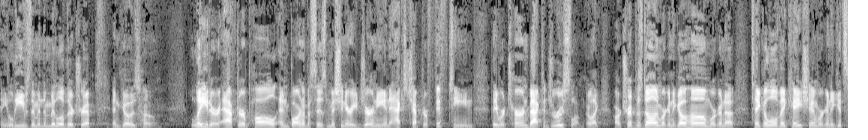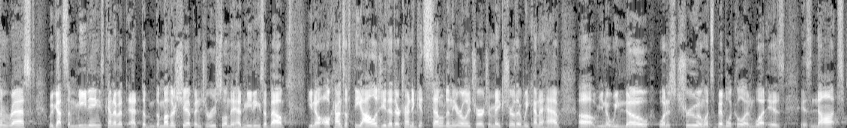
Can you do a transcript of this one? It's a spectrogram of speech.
And he leaves them in the middle of their trip and goes home. Later, after Paul and Barnabas' missionary journey in Acts chapter 15, they return back to Jerusalem. They're like, Our trip is done. We're going to go home. We're going to take a little vacation. We're going to get some rest. We've got some meetings kind of at, at the, the mothership in Jerusalem. They had meetings about, you know, all kinds of theology that they're trying to get settled in the early church and make sure that we kind of have, uh, you know, we know what is true and what's biblical and what is, is not.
